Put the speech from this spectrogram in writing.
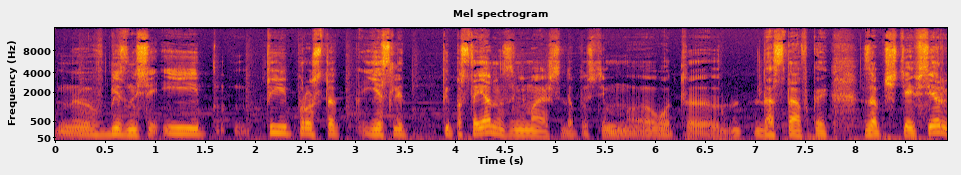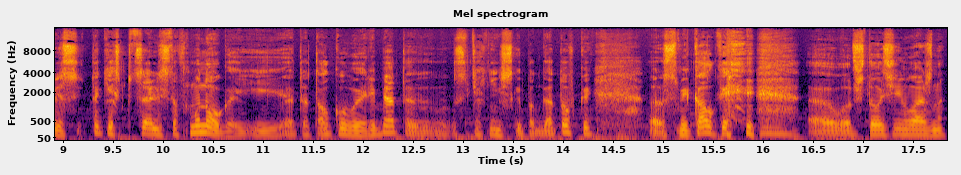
в бизнесе. И ты просто, если ты постоянно занимаешься, допустим, вот доставкой запчастей в сервис, таких специалистов много, и это толковые ребята с технической подготовкой, смекалкой, вот, что очень важно,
